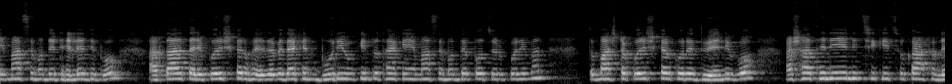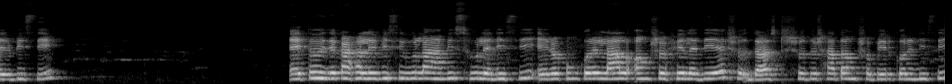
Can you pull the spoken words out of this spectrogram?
এই মাছের মধ্যে ঢেলে দিব আর তাড়াতাড়ি পরিষ্কার হয়ে যাবে। দেখেন বুড়িও কিন্তু থাকে এই মাছের মধ্যে প্রচুর পরিমাণ। তো মাছটা পরিষ্কার করে ধুয়ে নিব আর সাথে নিয়ে নিচ্ছি কিছু কাঁঠালের বিচি। এই তো ওই যে কাঁঠালের বিচিগুলো আমি ছুলে নিছি। এরকম করে লাল অংশ ফেলে দিয়ে জাস্ট শুধু সাদা অংশ বের করে নিছি।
